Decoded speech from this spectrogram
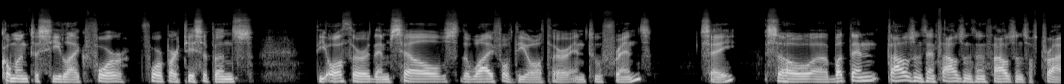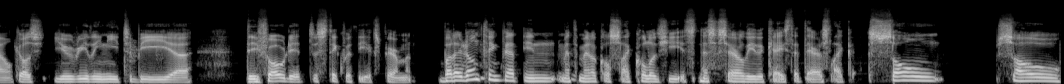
common to see like four four participants, the author themselves, the wife of the author, and two friends, say. So, uh, but then thousands and thousands and thousands of trials because you really need to be uh, devoted to stick with the experiment. But I don't think that in mathematical psychology it's necessarily the case that there's like so so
